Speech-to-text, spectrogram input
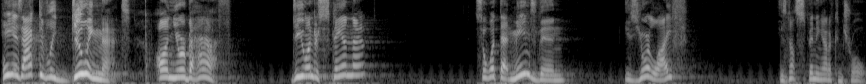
He is actively doing that on your behalf. Do you understand that? So, what that means then is your life is not spinning out of control.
